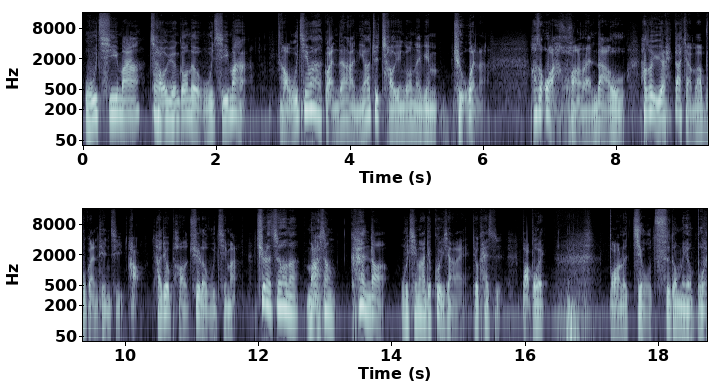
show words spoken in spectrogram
吴七妈朝员工的吴七妈，好吴七妈管的啦。你要去朝员工那边去问啊。他说：“哇，恍然大悟。”他说：“原来大甲妈不管天气。”好，他就跑去了吴七妈。去了之后呢，马上看到吴七妈就跪下来，就开始保播，保了九次都没有播。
